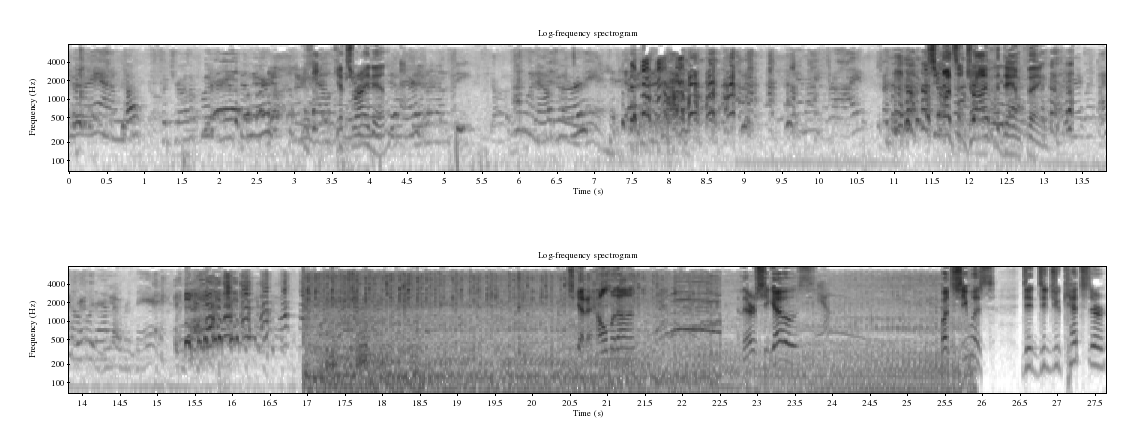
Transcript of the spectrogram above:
Sure am. Put your other foot right up in there. Gets right up in. I went out turn. Can I drive? She wants to drive the damn thing. I'd rather be over there. She got a helmet on. There she goes. Yeah. But she was did did you catch her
